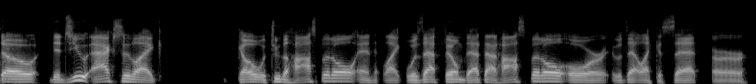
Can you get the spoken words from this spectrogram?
So, did you actually like go to the hospital and like was that filmed at that hospital or was that like a set or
